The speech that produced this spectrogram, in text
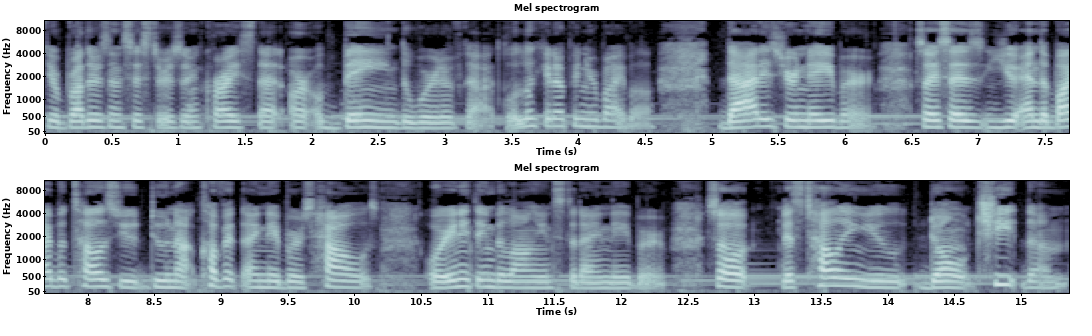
your brothers and sisters in Christ that are obeying the word of God. Go look it up in your Bible. That is your neighbor. So it says you and the Bible tells you do not covet thy neighbor's house or anything belonging to thy neighbor. So it's telling you don't cheat them,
